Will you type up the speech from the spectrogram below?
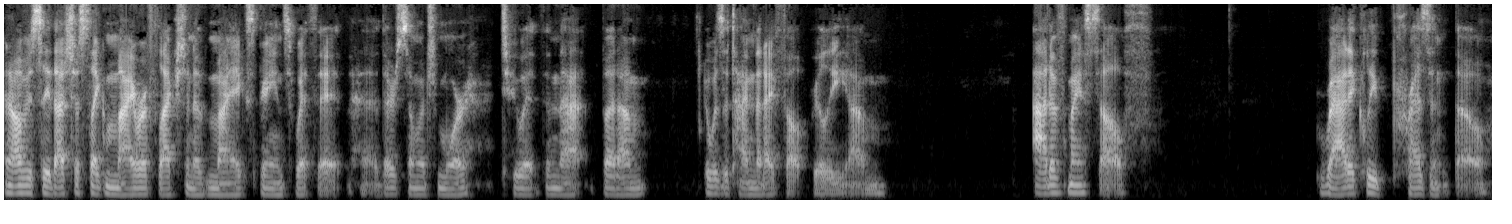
and obviously, that's just like my reflection of my experience with it. Uh, there's so much more to it than that. But um, it was a time that I felt really um, out of myself, radically present though,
